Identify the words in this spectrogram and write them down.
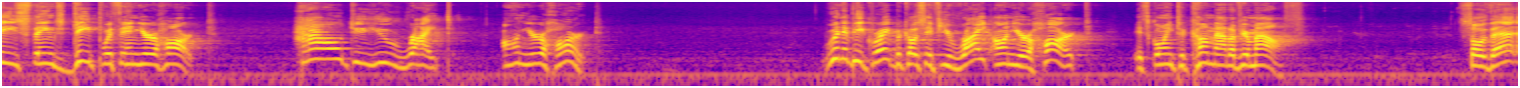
these things deep within your heart. How do you write on your heart? Wouldn't it be great? Because if you write on your heart, it's going to come out of your mouth. So that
